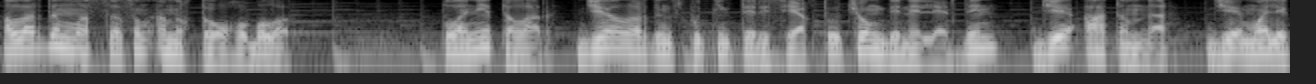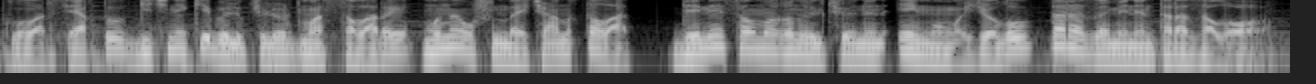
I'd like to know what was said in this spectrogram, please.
алардын массасын аныктоого болот. Планеталар же алардын спутниктери сыяктуу чоң денелердин же атомдор же молекулалар сыяктуу кичинекей бөлүкчөлөрдүн массалары мына ушундайча аныкталат. Дене салмагын өлчөөнүн эң оңой жолу тараза менен таразалоо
